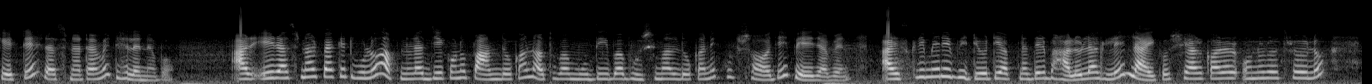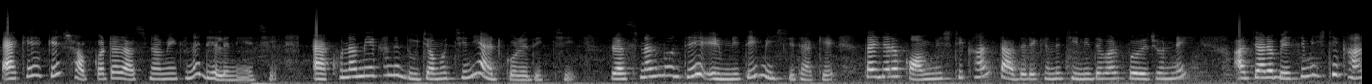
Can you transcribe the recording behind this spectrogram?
কেটে রসনাটা আমি ঢেলে নেব। আর এই রসনার প্যাকেটগুলো আপনারা যে কোনো পান দোকান অথবা মুদি বা ভুসিমাল দোকানে খুব সহজেই পেয়ে যাবেন। আইসক্রিমের এই ভিডিওটি আপনাদের ভালো লাগলে লাইক ও শেয়ার করার অনুরোধ রইল। একে একে সবকটা রাসনা আমি এখানে ঢেলে নিয়েছি। এখন আমি এখানে দু চামচ চিনি অ্যাড করে দিচ্ছি। রাসনার মধ্যে এমনিতেই মিষ্টি থাকে, তাই যারা কম মিষ্টি খান তাদের এখানে চিনি দেওয়ার প্রয়োজন নেই। আর যারা বেশি মিষ্টি খান,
